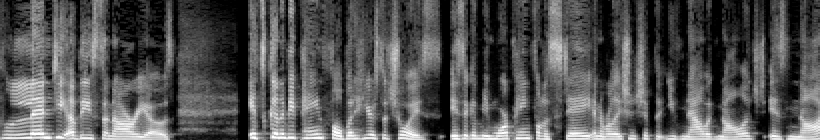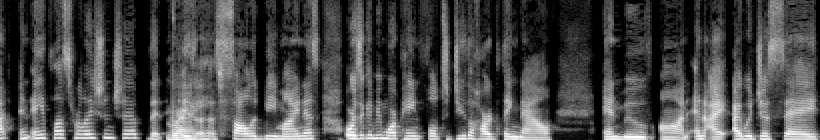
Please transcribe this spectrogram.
plenty of these scenarios it's going to be painful but here's the choice. Is it going to be more painful to stay in a relationship that you've now acknowledged is not an a plus relationship that is Right. a solid b minus? Or is it going to be more painful to do the hard thing now and move on? And i i would just say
